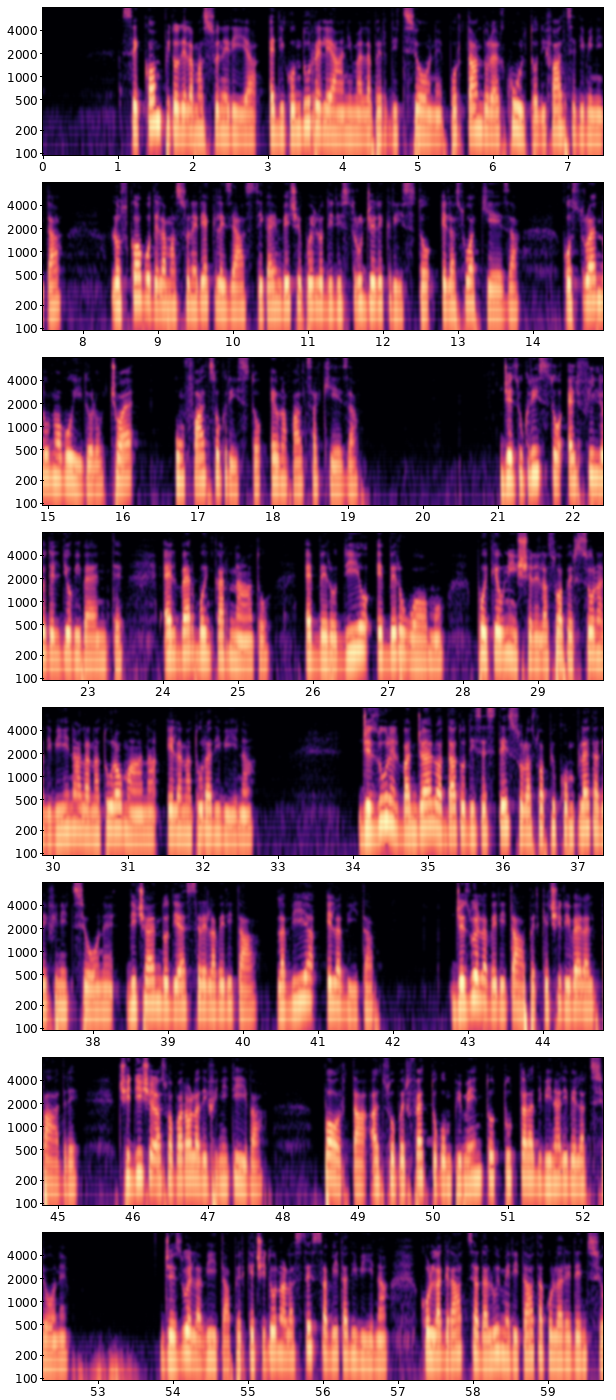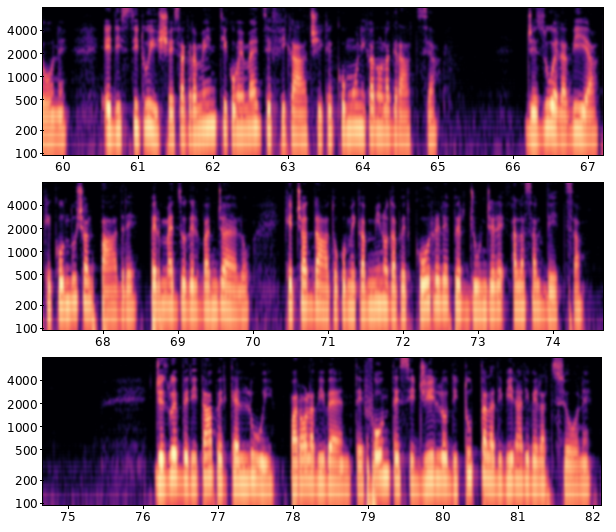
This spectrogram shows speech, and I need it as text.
Se compito della massoneria è di condurre le anime alla perdizione portandole al culto di false divinità, lo scopo della massoneria ecclesiastica è invece quello di distruggere Cristo e la sua Chiesa, costruendo un nuovo idolo, cioè un falso Cristo e una falsa Chiesa. Gesù Cristo è il figlio del Dio vivente, è il Verbo incarnato, è vero Dio e vero uomo, poiché unisce nella sua persona divina la natura umana e la natura divina. Gesù nel Vangelo ha dato di se stesso la sua più completa definizione, dicendo di essere la verità, la via e la vita. Gesù è la verità perché ci rivela il Padre, ci dice la sua parola definitiva, porta al suo perfetto compimento tutta la divina rivelazione. Gesù è la vita perché ci dona la stessa vita divina, con la grazia da Lui meritata con la redenzione, ed istituisce i sacramenti come mezzi efficaci che comunicano la grazia. Gesù è la via che conduce al Padre per mezzo del Vangelo, che ci ha dato come cammino da percorrere per giungere alla salvezza. Gesù è verità perché è Lui, parola vivente, fonte e sigillo di tutta la divina rivelazione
